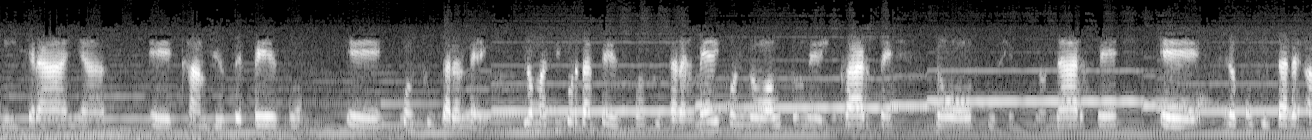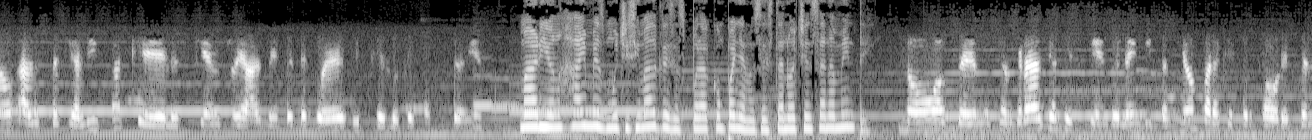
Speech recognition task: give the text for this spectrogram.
migrañas, eh, cambios de peso, eh, consultar al médico. Lo más importante es consultar al médico, no automedicarse, no sugestionarse, eh, sino consultar al especialista que él es quien realmente te puede decir qué es lo que está sucediendo. Marion Jaimes, muchísimas gracias por acompañarnos esta noche en Sanamente. No, a ustedes muchas gracias. Extiendo la invitación para que por favor estén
